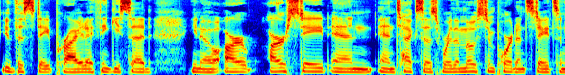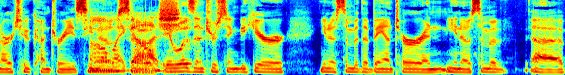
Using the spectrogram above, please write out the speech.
the state pride. I think he said, you know, our our state and and Texas were the most important states in our two countries. You oh know, my so gosh. it was interesting to hear, you know, some of the banter and you know some of uh,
